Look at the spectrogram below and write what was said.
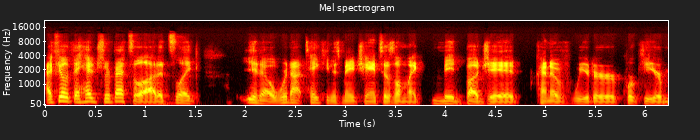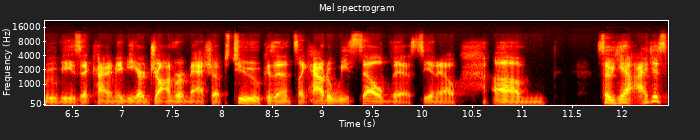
I feel like they hedge their bets a lot. It's like, you know, we're not taking as many chances on like mid-budget, kind of weirder, quirkier movies that kind of maybe are genre mashups too. Cause then it's like, how do we sell this? You know? Um, so yeah, I just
